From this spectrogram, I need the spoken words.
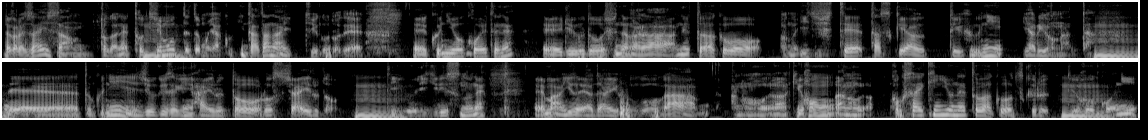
だから財産とかね土地持ってても役に立たないっていうことで、えー、国を越えてねえー、流動しながらネットワークをあの維持して助け合うっていうふうにやるようになった、うん、で特に19世紀に入るとロスチャイルドっていうイギリスのね、うん、まあ、ユダヤ大富豪があの基本あの国際金融ネットワークを作るっていう方向に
